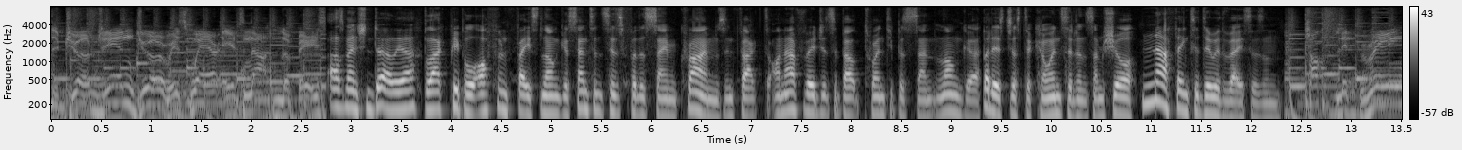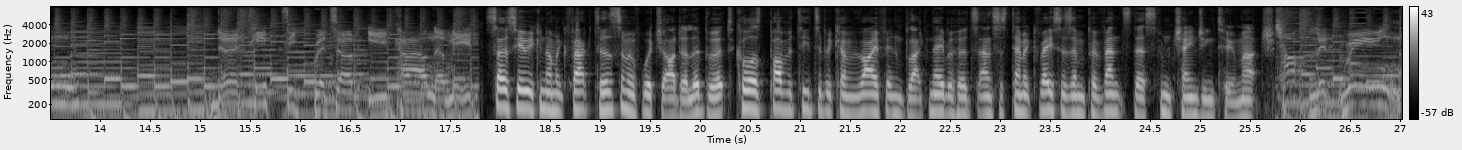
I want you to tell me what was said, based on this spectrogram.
The judge and jury swear it's not the face. As mentioned earlier, black people often face longer sentences for the same crimes. In fact, on average, it's about 20% longer. But it's just a coincidence, I'm sure. Nothing to do with racism. Chocolate rain. Dirty secrets of economy. Socioeconomic factors, some of which are deliberate, caused poverty to become rife in black neighborhoods, and systemic racism prevents this from changing too much. Chocolate rain.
